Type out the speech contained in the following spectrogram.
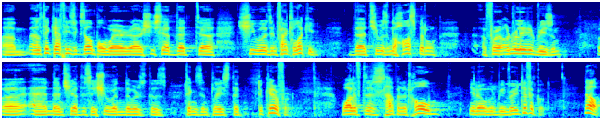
Um, I'll take Kathy's example where uh, she said that uh, she was in fact lucky that she was in the hospital uh, for an unrelated reason uh, and then she had this issue and there was those things in place that took care of her. While if this happened at home, you know, it would have been very difficult. Now,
